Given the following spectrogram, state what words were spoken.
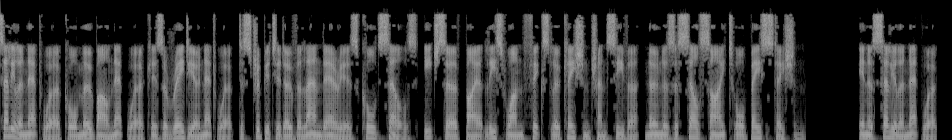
cellular network or mobile network is a radio network distributed over land areas called cells, each served by at least one fixed location transceiver, known as a cell site or base station. In a cellular network,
